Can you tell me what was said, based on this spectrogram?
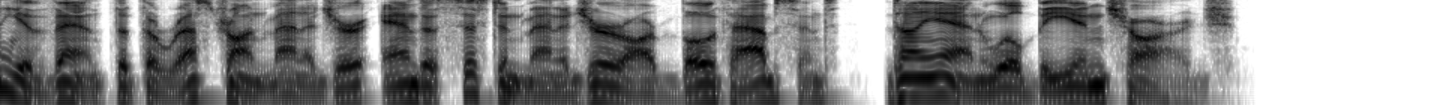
the event that the restaurant manager and assistant manager are both absent, Diane will be in charge.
